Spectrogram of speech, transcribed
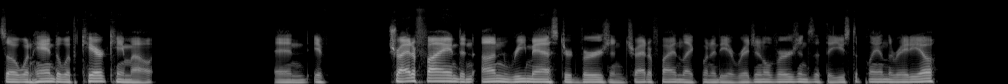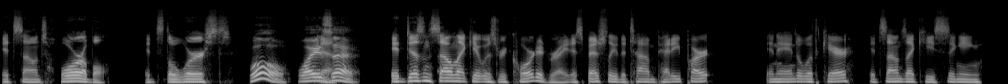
so when Handle with Care came out, and if try to find an unremastered version, try to find like one of the original versions that they used to play on the radio, it sounds horrible. It's the worst. Whoa, why is that? It doesn't sound like it was recorded right, especially the Tom Petty part in Handle with Care. It sounds like he's singing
